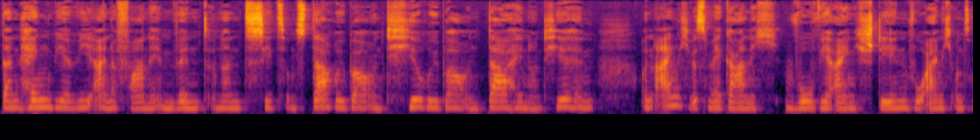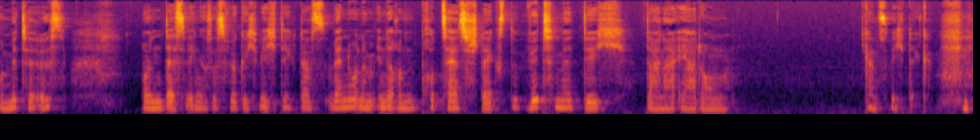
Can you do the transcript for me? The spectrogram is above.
dann hängen wir wie eine Fahne im Wind und dann zieht es uns darüber und hierüber und dahin und hierhin. Und eigentlich wissen wir gar nicht, wo wir eigentlich stehen, wo eigentlich unsere Mitte ist. Und deswegen ist es wirklich wichtig, dass wenn du in einem inneren Prozess steckst, widme dich deiner Erdung. Ganz wichtig.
